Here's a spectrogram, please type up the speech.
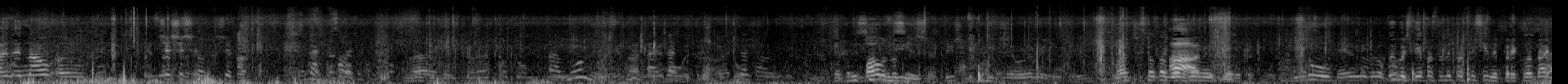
and, and now uh, Ще, ще, ще. ще. паузу більше. А, ну, вибачте, я просто не професійний перекладач,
